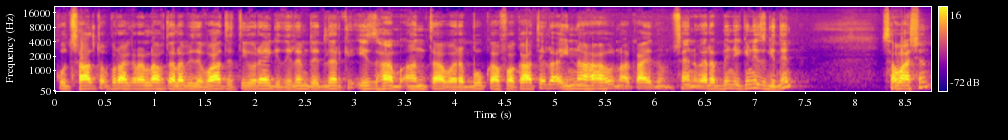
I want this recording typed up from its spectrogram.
kutsal toprak allah Teala bize vaat etti oraya gidelim. Dediler ki izhab anta ve rabbuka fakatila inna hahuna kaidun. Sen ve Rabbin ikiniz gidin. Savaşın.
